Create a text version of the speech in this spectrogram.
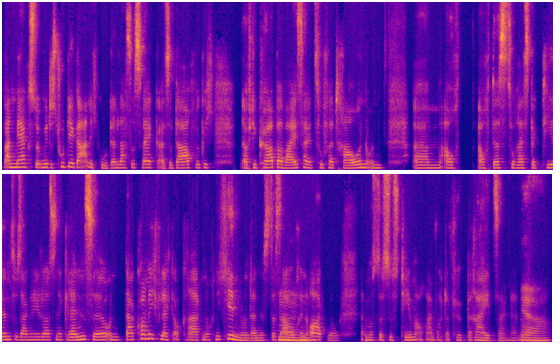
wann merkst du irgendwie, das tut dir gar nicht gut, dann lass es weg. Also da auch wirklich auf die Körperweisheit zu vertrauen und ähm, auch auch das zu respektieren, zu sagen, nee, du hast eine Grenze und da komme ich vielleicht auch gerade noch nicht hin und dann ist das mhm. auch in mhm. Ordnung. Dann muss das System auch einfach dafür bereit sein. Dann ja.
